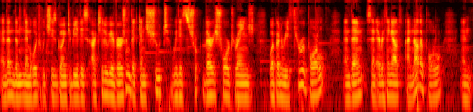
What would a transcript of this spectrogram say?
And then the Nemrut, which is going to be this artillery version that can shoot with its sh very short range weaponry through a portal and then send everything out another portal and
